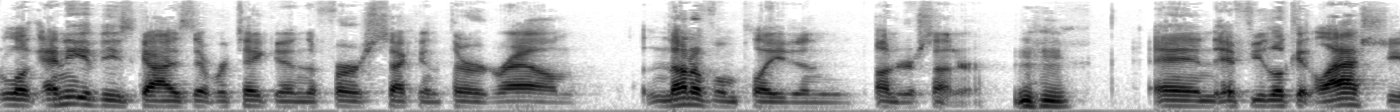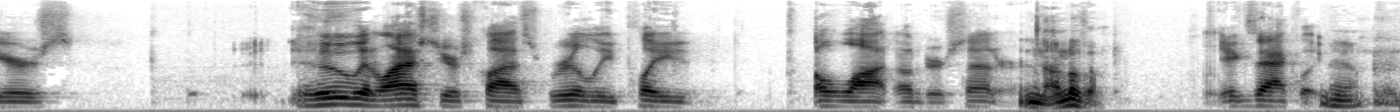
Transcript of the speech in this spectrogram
Look, any of these guys that were taken in the first, second, third round, none of them played in under center. Mhm. And if you look at last year's, who in last year's class really played a lot under center? None of them. Exactly. Yeah.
